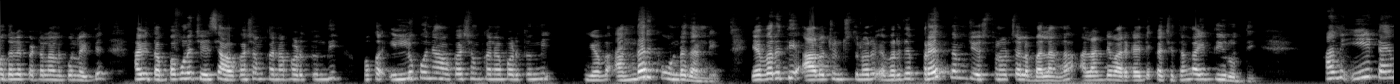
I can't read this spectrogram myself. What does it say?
మొదలు పెట్టాలనుకున్నట్లయితే అవి తప్పకుండా చేసే అవకాశం కనపడుతుంది. ఒక ఇల్లు కొనే అవకాశం కనపడుతుంది. ఎవ అందరికీ ఉండదండి. ఎవరైతే ఆలోచించుతున్నారో ఎవరైతే ప్రయత్నం చేస్తున్నారో చాలా బలంగా అలాంటి వారికి అయితే ఖచ్చితంగా అయి తీరుద్ది. అని ఈ టైం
